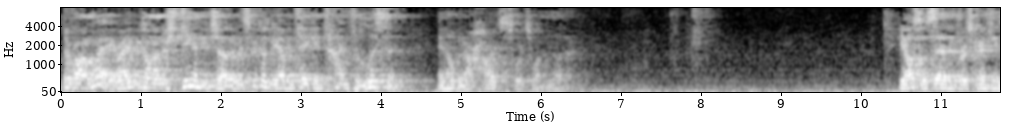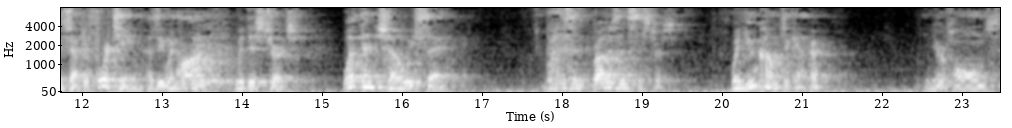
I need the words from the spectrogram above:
the wrong way, right? We don't understand each other. It's because we haven't taken time to listen and open our hearts towards one another. He also said in 1 Corinthians chapter 14, as he went on with this church, what then shall we say? Brothers and, brothers and sisters, when you come together, in your homes,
